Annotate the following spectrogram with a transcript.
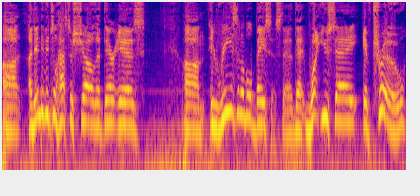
uh, an individual has to show that there is um, a reasonable basis that, that, what you say, if true,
